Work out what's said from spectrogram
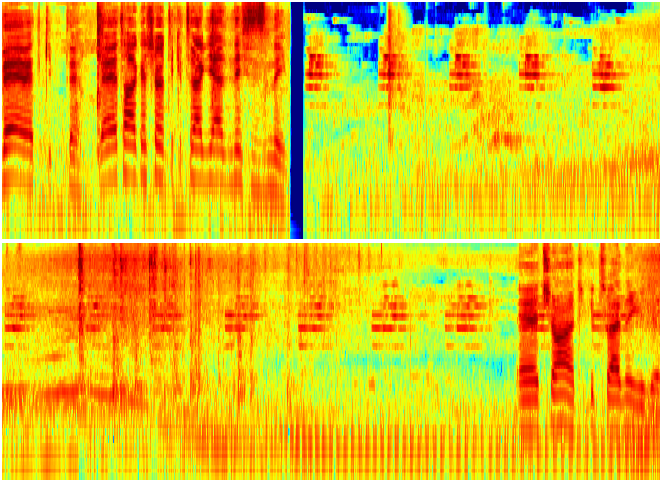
Ve evet gitti. Ve evet arkadaşlar öteki tren geldiğinde sizinleyim. Evet şu an öteki tren de gidiyor.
